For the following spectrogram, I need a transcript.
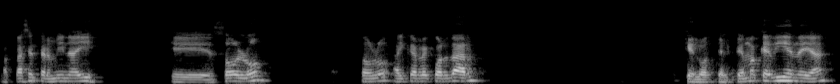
la clase termina ahí. solo, solo hay que recordar que el tema que viene ya,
